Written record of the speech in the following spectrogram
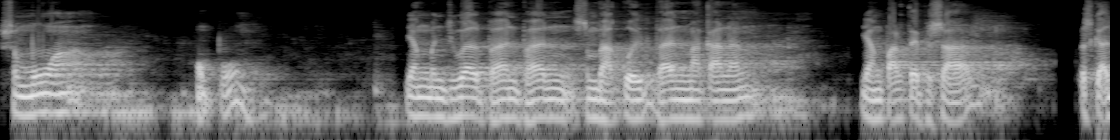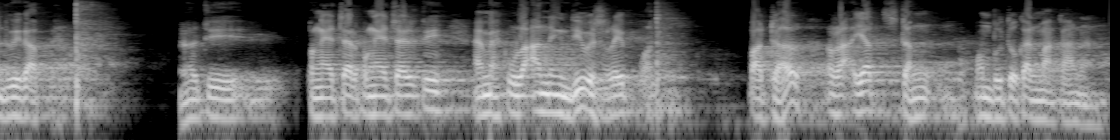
semua apa yang menjual bahan-bahan sembako itu bahan makanan yang partai besar terus gak duwe kabeh. Jadi pengecer-pengecer itu emeh kulaan ning ndi wis repot. Padahal rakyat sedang membutuhkan makanan.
